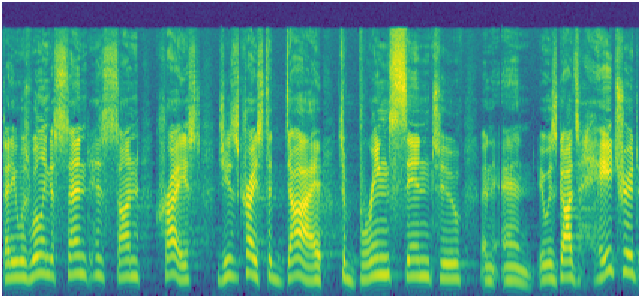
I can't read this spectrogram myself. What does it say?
that he was willing to send his son Christ, Jesus Christ, to die to bring sin to an end. It was God's hatred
